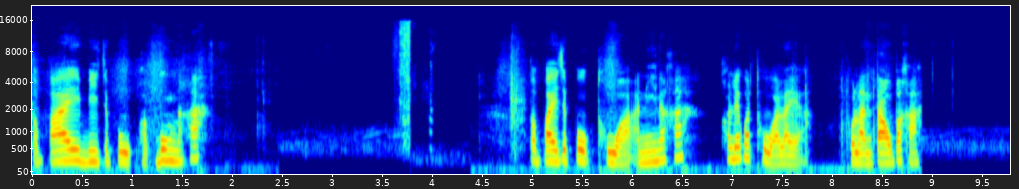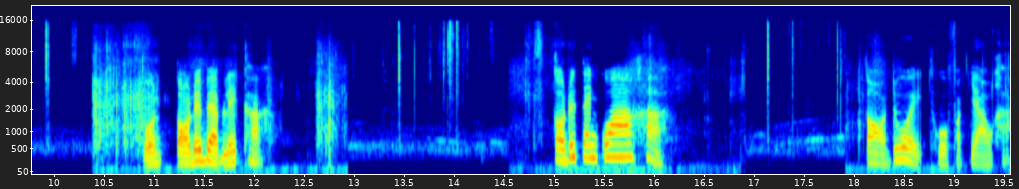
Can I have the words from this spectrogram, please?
ต่อไปบีจะปลูกผักบุ้งนะคะ ต่อไปจะปลูกถั่วอันนี้นะคะเขาเรียกว่าถั่วอะไรอะถั่วลันเตาปะคะตัวต่อด้วยแบบเล็กค่ะ ต่อด้วยแตงกวาค่ะ ต่อด้วยถั่วฝักยาวค่ะ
